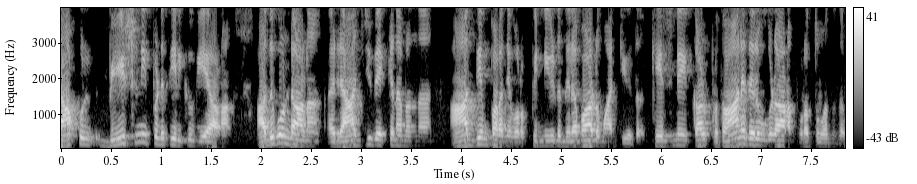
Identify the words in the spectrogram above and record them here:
രാഹുൽ ഭീഷണിപ്പെടുത്തിയിരിക്കുകയാണ്. അതുകൊണ്ടാണ് രാജിവെക്കണമെന്ന് ആദ്യം പറഞ്ഞവർ പിന്നീട് നിലപാട് മാറ്റിയത്. കേസിനേക്കാൾ പ്രധാന തെളിവുകളാണ് പുറത്തു വന്നത്.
